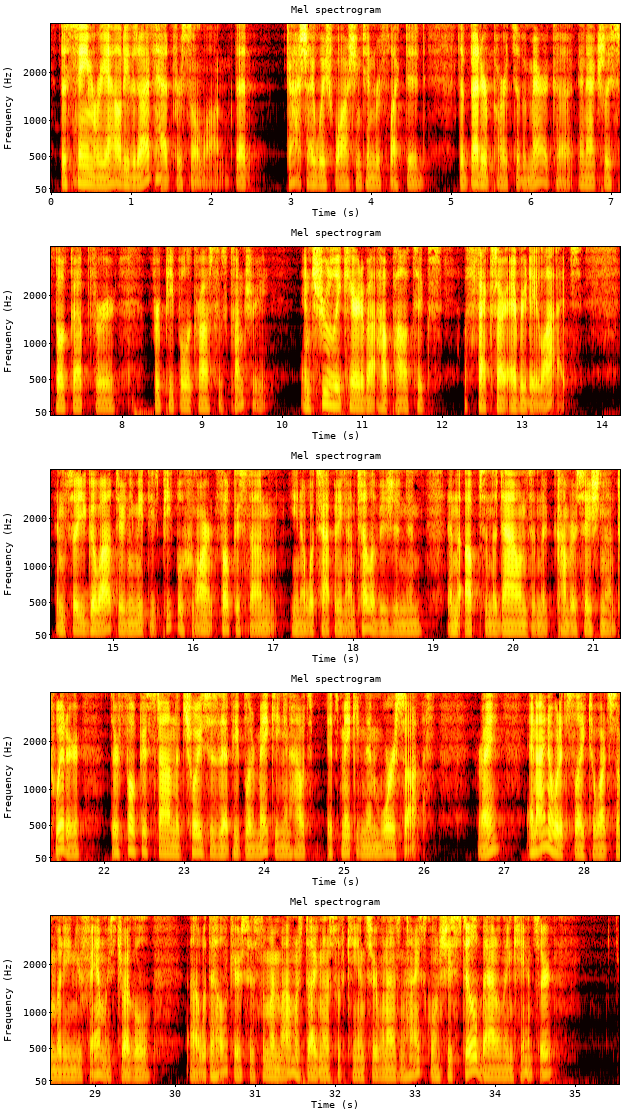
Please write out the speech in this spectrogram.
the same reality that I've had for so long that gosh, I wish Washington reflected the better parts of America and actually spoke up for for people across this country and truly cared about how politics affects our everyday lives. And so you go out there and you meet these people who aren't focused on, you know, what's happening on television and, and the ups and the downs and the conversation on Twitter. They're focused on the choices that people are making and how it's it's making them worse off, right? And I know what it's like to watch somebody in your family struggle uh, with the healthcare system. My mom was diagnosed with cancer when I was in high school, and she's still battling cancer.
